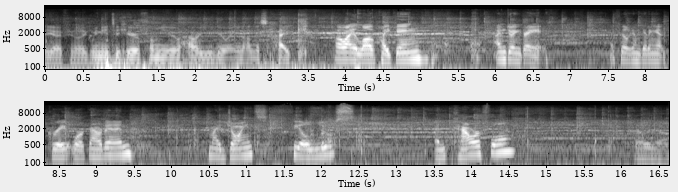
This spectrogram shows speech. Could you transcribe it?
Claudia, I feel like we need to hear from you. How are you doing on this hike? Oh, I love hiking. I'm doing great. I feel like I'm getting a great workout in. My joints feel loose and powerful, Hell yeah.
